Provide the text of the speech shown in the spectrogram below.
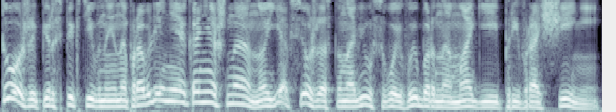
Тоже перспективные направления, конечно, но я все же остановил свой выбор на магии превращений,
